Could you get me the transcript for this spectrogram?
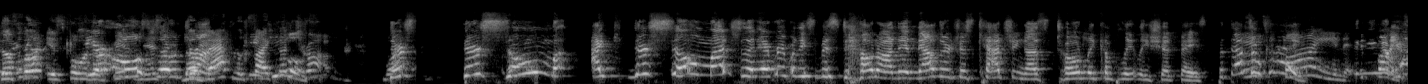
The front is for the You're all business. so the back looks like a Jules, truck. There's there's so much. I, there's so much that everybody's missed out on, and now they're just catching us totally, completely shit faced. But that's It's okay. fine. It's fine. It's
